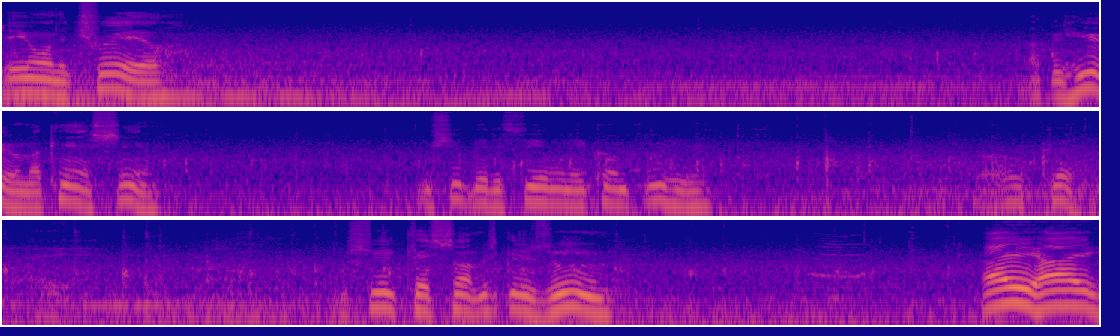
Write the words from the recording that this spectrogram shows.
They're on the trail. Could hear them. I can't see them. We should be able to see them when they come through here. Okay. We should catch something. Let's get a zoom. Hey, hi,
